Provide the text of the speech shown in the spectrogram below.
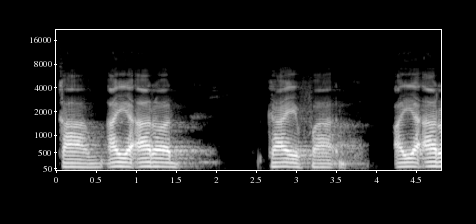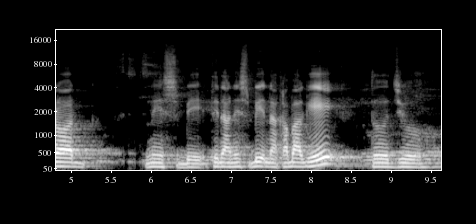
kam. Aya arod kaifa. Aya arod nisbi. Tidak nisbi nak bagi 7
